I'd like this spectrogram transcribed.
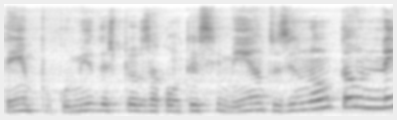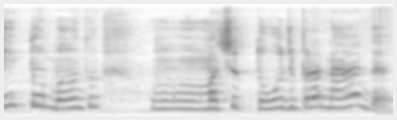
tempo, comidas pelos acontecimentos e não estão nem tomando uma atitude para nada.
